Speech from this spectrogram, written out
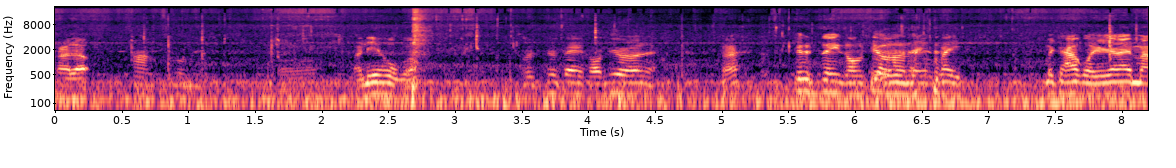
ไปแล้วอันนี้หกเหรอมันจะแซงเขาเที่ยวแล้วเนี่ยฮะจะแซงเขาเที่ยวแล้วเนี่ยไปเมื่อเช้ากว่าจะได้มา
